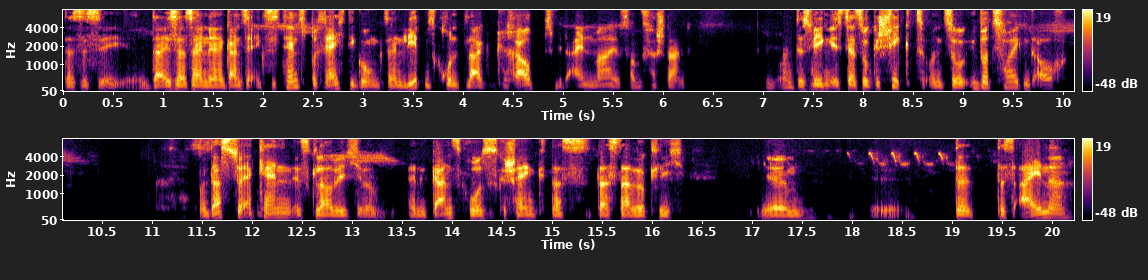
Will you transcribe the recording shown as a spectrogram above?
das ist, äh, da ist ja seine ganze Existenzberechtigung, seine Lebensgrundlage geraubt mit einmal vom Verstand. Und deswegen ist er so geschickt und so überzeugend auch. Und das zu erkennen, ist, glaube ich, äh, ein ganz großes Geschenk, dass, dass da wirklich ähm, äh, das eine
